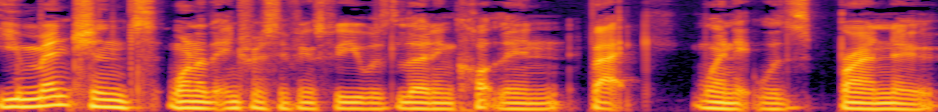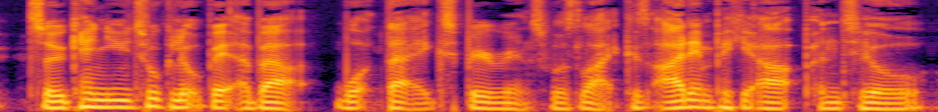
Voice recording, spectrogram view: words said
You mentioned one of the interesting things for you was learning Kotlin back when it was brand new. So can you talk a little bit about what that experience was like? Because I didn't pick it up until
